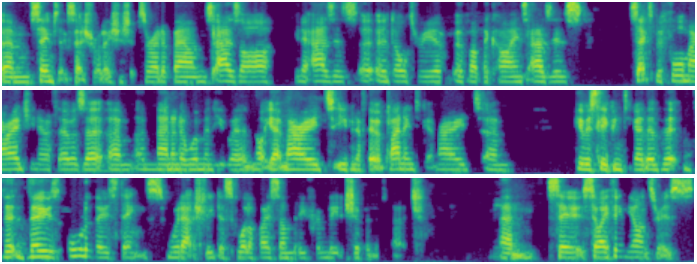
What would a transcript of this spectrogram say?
um, same-sex sexual relationships are out of bounds, as are you know as is adultery of, of, other kinds, as is sex before marriage. You know, if there was a, um, a man and a woman who were not yet married, even if they were planning to get married, um, who were sleeping together, that, that those all of those things would actually disqualify somebody from leadership in the church. Um, so, so I think the answer is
